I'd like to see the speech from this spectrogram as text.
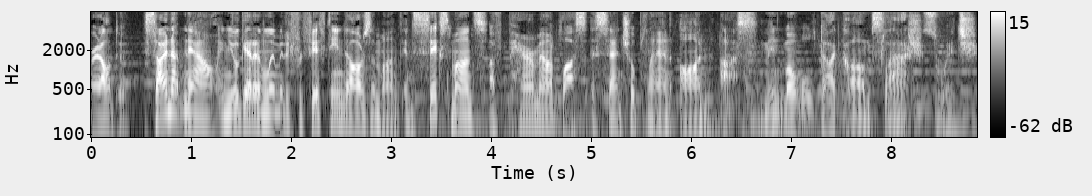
All right, I'll do it. Sign up now and you'll get unlimited for $15 a month in six months of Paramount Plus Essential Plan on us. Mintmobile.com slash switch.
